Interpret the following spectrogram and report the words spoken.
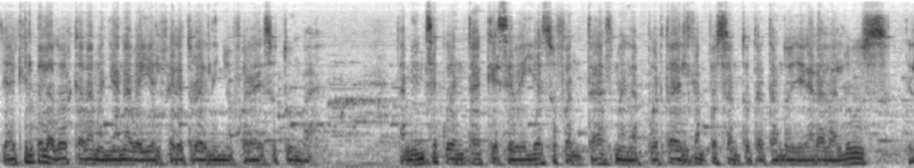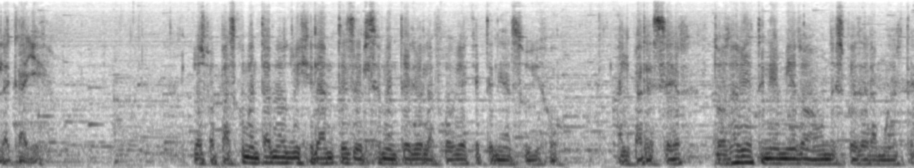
ya que el velador cada mañana veía el féretro del niño fuera de su tumba. También se cuenta que se veía su fantasma en la puerta del Camposanto tratando de llegar a la luz de la calle. Los papás comentaron a los vigilantes del cementerio la fobia que tenía su hijo. Al parecer, todavía tenía miedo aún después de la muerte.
